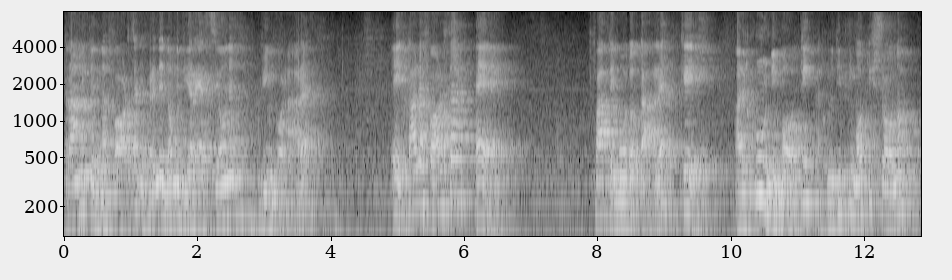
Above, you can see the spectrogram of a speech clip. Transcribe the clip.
tramite una forza che prende il nome di reazione vincolare e tale forza è fatta in modo tale che alcuni moti, alcuni tipi di moti sono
